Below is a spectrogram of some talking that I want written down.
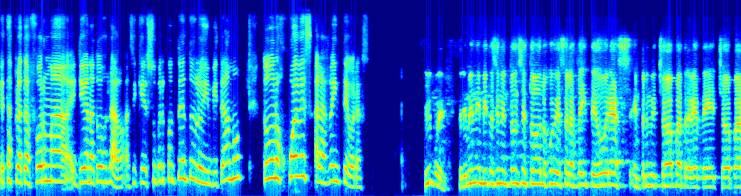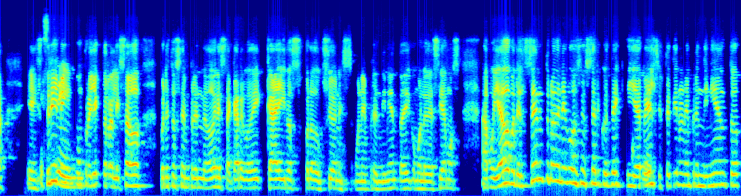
estas plataformas llegan a todos lados. Así que súper contentos, los invitamos todos los jueves a las 20 horas. Sí, pues, tremenda invitación entonces todos los jueves a las 20 horas, Emprende Choapa a través de Choapa Streaming, un proyecto realizado por estos emprendedores a cargo de Kairos Producciones, un emprendimiento ahí, como le decíamos, apoyado por el Centro de Negocios Cercotec y Apel. Si usted tiene un emprendimiento,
